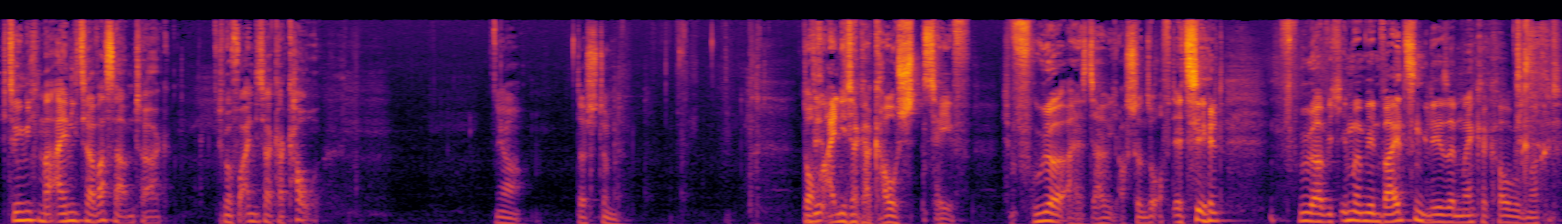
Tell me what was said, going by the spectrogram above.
Ich trinke nicht mal ein Liter Wasser am Tag. Ich mal vor ein Liter Kakao. Ja, das stimmt. Doch, Wir- ein Liter Kakao, safe. Früher, ah, das habe ich auch schon so oft erzählt, früher habe ich immer mir ein Weizengläser in meinen Kakao gemacht.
